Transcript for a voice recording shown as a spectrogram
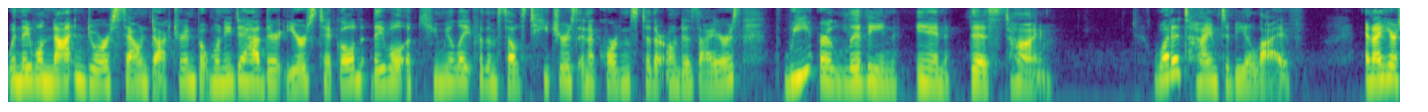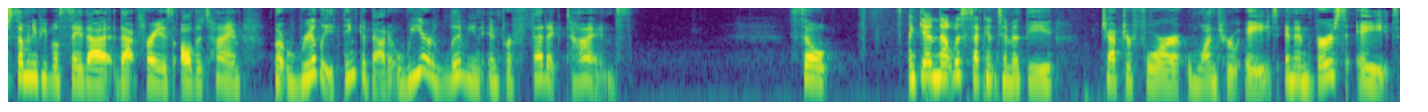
when they will not endure sound doctrine, but wanting to have their ears tickled, they will accumulate for themselves teachers in accordance to their own desires. We are living in this time. What a time to be alive. And I hear so many people say that that phrase all the time, but really think about it. We are living in prophetic times. So again, that was 2 Timothy chapter 4, 1 through 8. And in verse 8,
